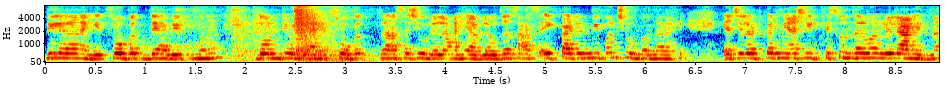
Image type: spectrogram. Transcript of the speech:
दिलेला नाहीये सोबत द्यावे म्हणून दोन ठेवलेले आहेत सोबत तर असा शिवलेला आहे हा ब्लाऊज जसा असं एक पॅटर्न मी पण शिवून बघणार आहे. याचे लटकन मी अशी इतके सुंदर बनवलेले आहेत ना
